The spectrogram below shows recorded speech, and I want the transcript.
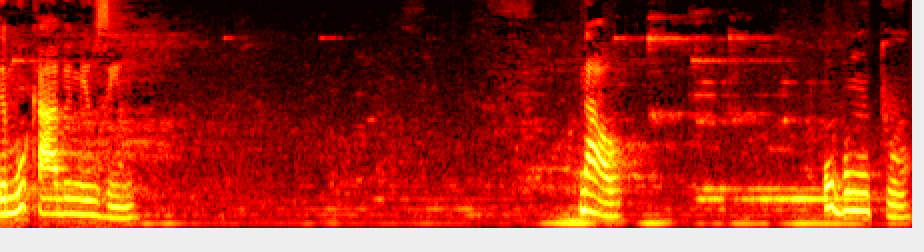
The MUHCAB Museum. Now, Ubuntu.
